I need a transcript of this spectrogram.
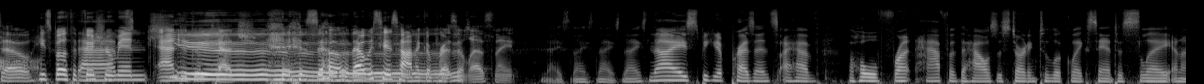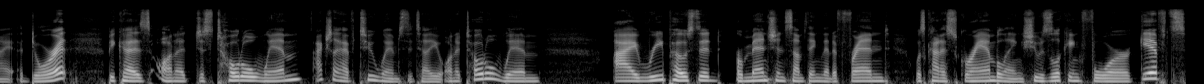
So he's both a fisherman and a good catch. so that was his Hanukkah present last night. Nice, nice, nice, nice, nice. Speaking of presents, I have the whole front half of the house is starting to look like Santa's sleigh, and I adore it because on a just total whim, actually, I have two whims to tell you. On a total whim, I reposted or mentioned something that a friend was kind of scrambling. She was looking for gifts,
